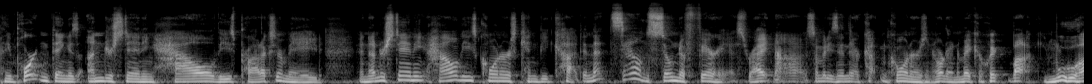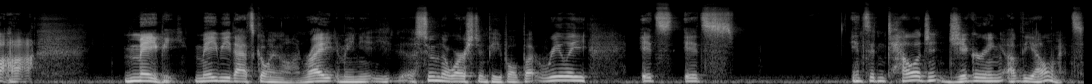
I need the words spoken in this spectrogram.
the important thing is understanding how these products are made and understanding how these corners can be cut. And that sounds so nefarious, right? Nah, somebody's in there cutting corners in order to make a quick buck. Maybe, maybe that's going on, right? I mean, you assume the worst in people, but really, it's it's it's intelligent jiggering of the elements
